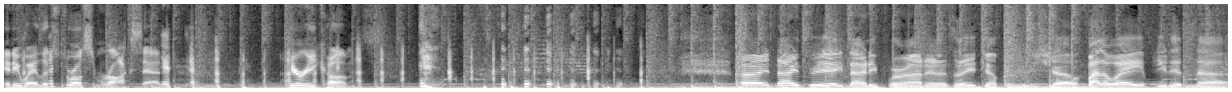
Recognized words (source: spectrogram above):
Anyway, let's throw some rocks at it. Here he comes. All right, 938 9400. That's how you jump into the show. By the way, if you didn't uh,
